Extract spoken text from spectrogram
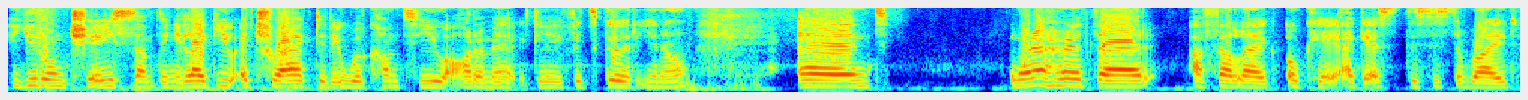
you don't chase something like you attract it it will come to you automatically if it's good you know and when i heard that i felt like okay i guess this is the right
